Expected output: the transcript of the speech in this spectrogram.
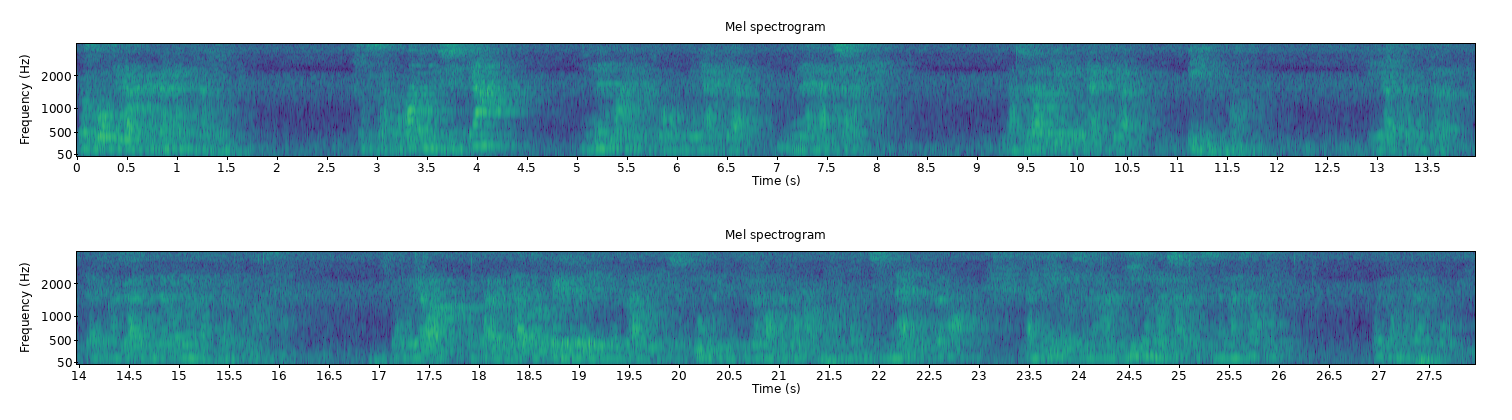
дозвольте, я агент скажу, що в страхуванні життя немає такого поняття не на часі. На жаль, є поняття пізно. І я в цьому вже теж, на жаль, не один раз переконався. Тому я звертаюся я до тих людей, які в залі, які ще думають, відкривати програму страхування чи не відкривати, надійно чи не надійно, на часі чи не на часі. Ось вам моя сповідь.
